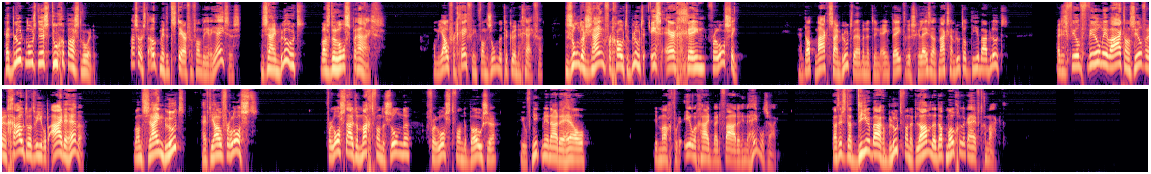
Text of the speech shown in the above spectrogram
Het bloed moest dus toegepast worden. Maar zo is het ook met het sterven van de Heer Jezus. Zijn bloed was de losprijs. Om jouw vergeving van zonde te kunnen geven. Zonder zijn vergoten bloed is er geen verlossing. En dat maakt zijn bloed, we hebben het in 1 Petrus gelezen, dat maakt zijn bloed tot dierbaar bloed. Het is veel, veel meer waard dan zilver en goud wat we hier op aarde hebben. Want zijn bloed heeft jou verlost. Verlost uit de macht van de zonde, verlost van de boze. Je hoeft niet meer naar de hel. Je mag voor de eeuwigheid bij de Vader in de hemel zijn. Dat is dat dierbare bloed van het lam dat dat mogelijk heeft gemaakt.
